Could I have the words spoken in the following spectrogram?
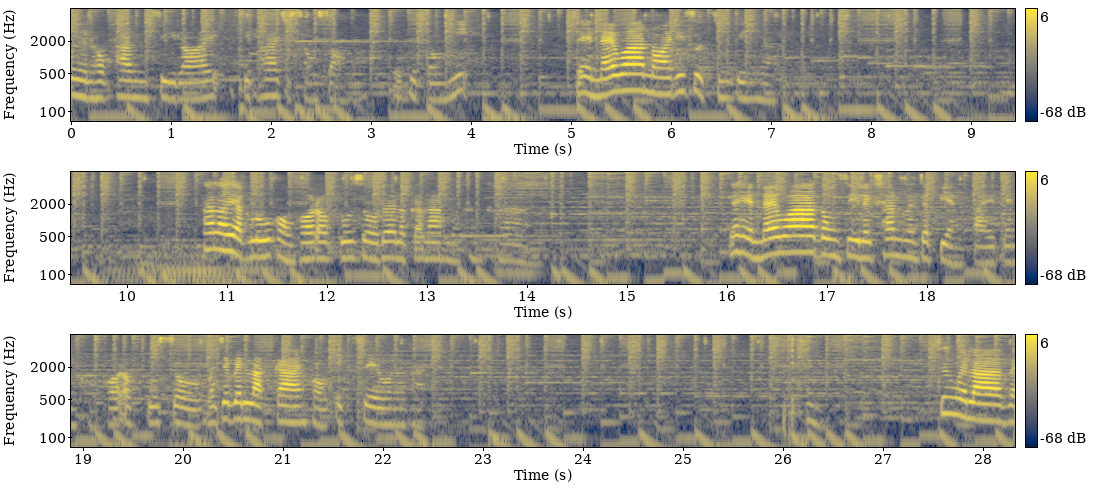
16,415.22จะจุดตรงนี้ จะเห็นได้ว่าน้อยที่สุดจริงๆนะถ้าเราอยากรู้ของ cost of goods sold ด้วยแล้วก็ลากมาข้าง จะเห็นได้ว่าตรง selection มันจะเปลี่ยนไปเป็นของ cost of goods sold มันจะเป็นหลักการของ Excel นะคะซึ่งเวลาแบ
